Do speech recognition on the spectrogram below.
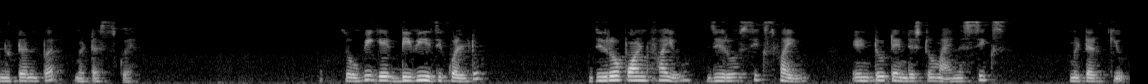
Newton per meter square. So we get dV is equal to 0.5065 into 10 raised to minus 6 meter cube.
